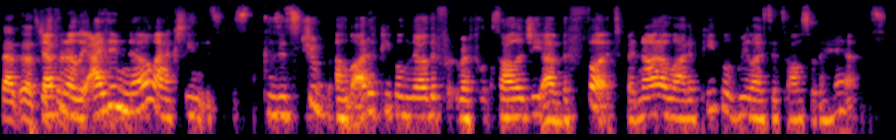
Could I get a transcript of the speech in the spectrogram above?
that, that's definitely. I didn't know actually, because it's, it's, true. A lot of people know the reflexology of the foot, but not a lot of people realize it's also the hands.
